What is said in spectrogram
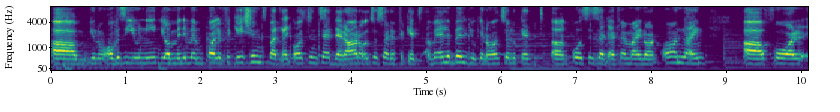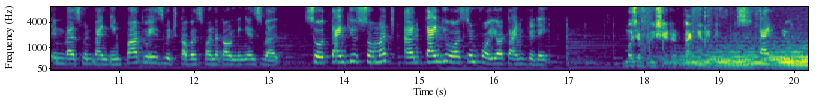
Um, you know, obviously you need your minimum qualifications, but like Austin said, there are also certificates available. You can also look at uh, courses at FMI FMI.online uh, for investment banking pathways, which covers fund accounting as well. So thank you so much, and thank you, Austin, for your time today. Much appreciated. Thank you, Nidhi. Thank you.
